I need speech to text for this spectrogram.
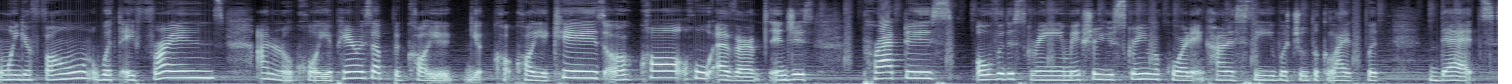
on your phone with a friend. I don't know, call your parents up, but call your, your call, call your kids or call whoever and just practice over the screen. Make sure you screen record it and kind of see what you look like with that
